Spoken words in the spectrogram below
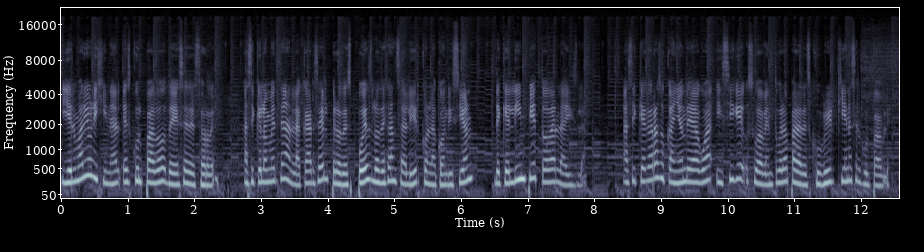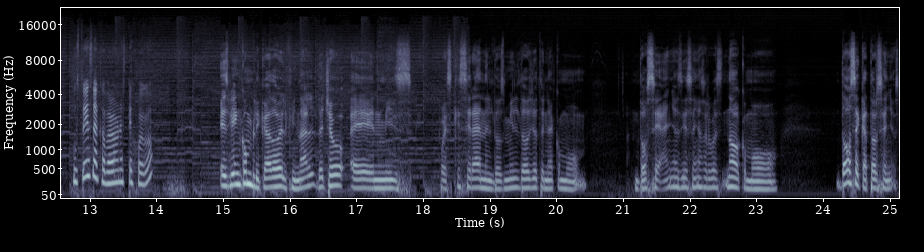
y el Mario original es culpado de ese desorden. Así que lo meten a la cárcel, pero después lo dejan salir con la condición de que limpie toda la isla. Así que agarra su cañón de agua y sigue su aventura para descubrir quién es el culpable. ¿Ustedes acabaron este juego? Es bien complicado el final. De hecho, eh, en mis. Pues, ¿qué será? En el 2002 yo tenía como 12 años, 10 años, algo así. No, como 12, 14 años.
